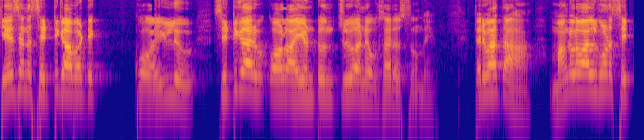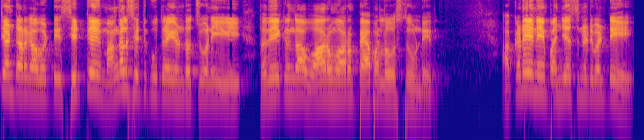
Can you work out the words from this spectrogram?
కేసన శెట్టి కాబట్టి ఇల్లు శెట్టి గారు కోల అయి అని ఒకసారి వస్తుంది. తర్వాత మంగళవాళ్ళు కూడా సెట్ అంటారు కాబట్టి సెట్ మంగళ శెట్టి కూతురు అయి ఉండొచ్చు అని తదేకంగా వారం వారం పేపర్లో వస్తూ ఉండేది. అక్కడే నేను పనిచేస్తున్నటువంటి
